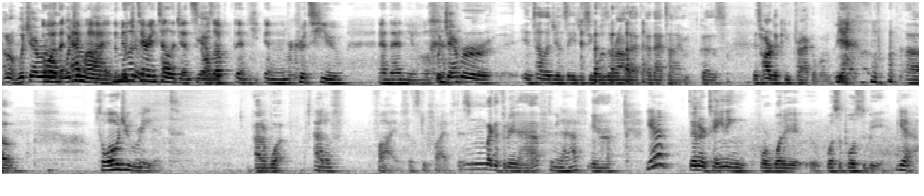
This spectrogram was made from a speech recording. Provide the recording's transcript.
I don't know whichever. Well, the whichever MI, one- the military whichever- intelligence, Yeah, goes up and and recruits Hugh, and then you know. whichever intelligence agency was around that at that time because it's hard to keep track of them. yeah. Uh, So what would you rate it out of what? out of five? Let's do five. This Mm, like a three and a half. three and a half. Yeah, Yeah. it's entertaining for what it was supposed to be. Yeah.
